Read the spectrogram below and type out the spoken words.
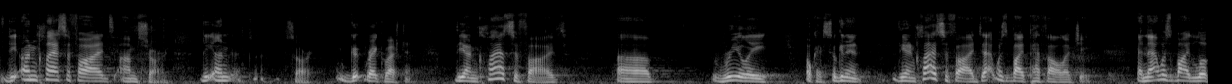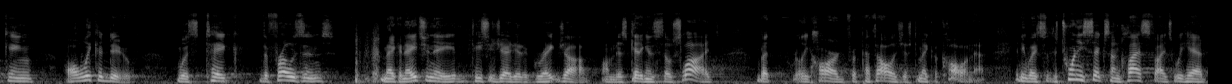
The unclassifieds, I'm sorry. The un, sorry, good, great question. The unclassifieds, uh, really, okay, so again, the unclassified, that was by pathology. And that was by looking, all we could do was take the frozens, make an H and E, TCJ did a great job on this, getting into those slides, but really hard for pathologists to make a call on that. Anyway, so the 26 unclassifieds we had,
